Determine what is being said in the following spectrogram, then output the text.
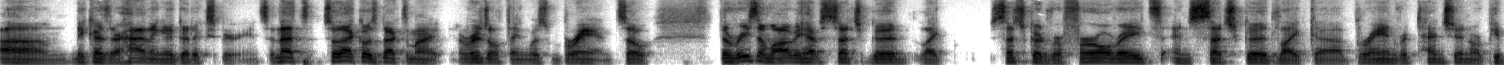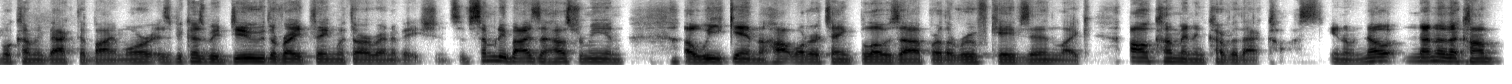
um, because they're having a good experience. And that's so that goes back to my original thing was brand. So the reason why we have such good like such good referral rates and such good like uh, brand retention or people coming back to buy more is because we do the right thing with our renovations. If somebody buys a house for me and a week in the hot water tank blows up or the roof caves in, like I'll come in and cover that cost. You know, no none of the comp-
